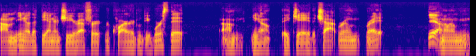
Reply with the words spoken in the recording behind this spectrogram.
um, you know that the energy or effort required would be worth it. Um, you know, aka the chat room, right? Yeah. Um,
